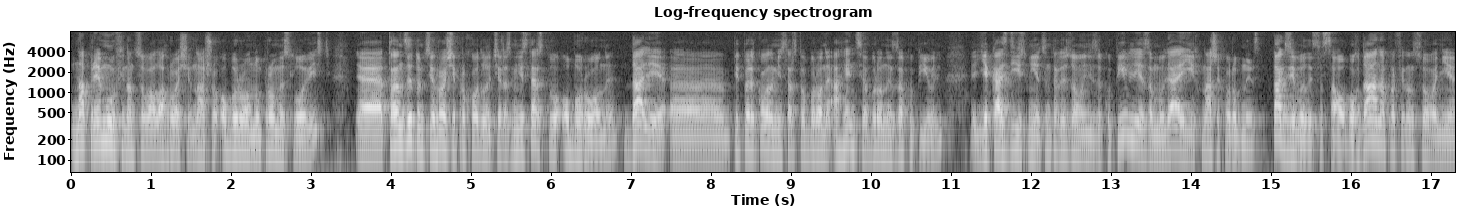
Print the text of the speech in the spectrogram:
Напряму фінансувала гроші в нашу оборонну промисловість. Е, Транзитом ці гроші проходили через Міністерство оборони. Далі е, підпорядковане Міністерство оборони Агенція оборонних закупівель, яка здійснює централізовані закупівлі, замовляє їх в наших виробництв. Так з'явилися САО Богдана, профінансовані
